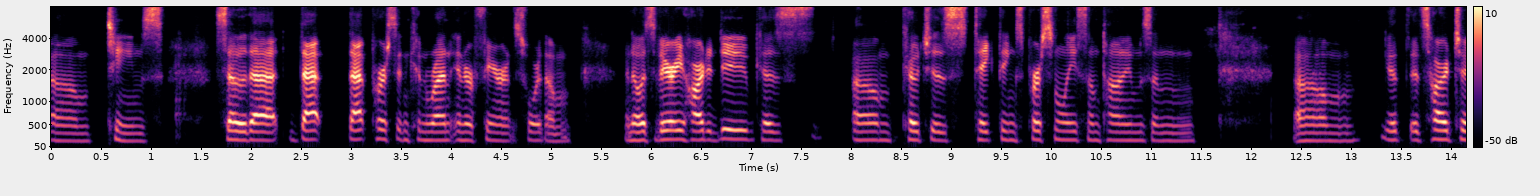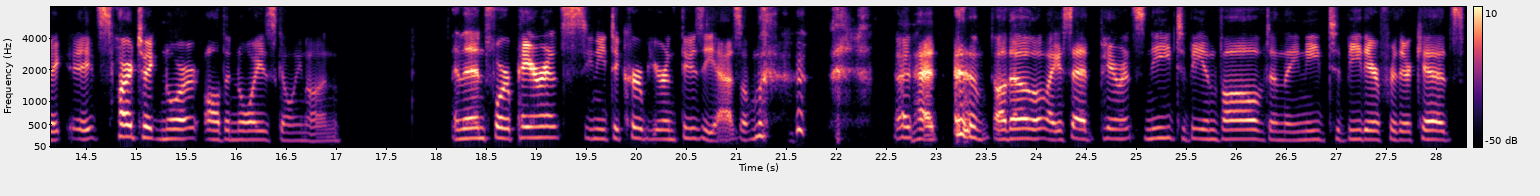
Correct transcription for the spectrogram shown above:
um, teams so that that that person can run interference for them i know it's very hard to do because um, coaches take things personally sometimes and um, it, it's hard to it's hard to ignore all the noise going on and then for parents you need to curb your enthusiasm. I've had although like i said parents need to be involved and they need to be there for their kids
